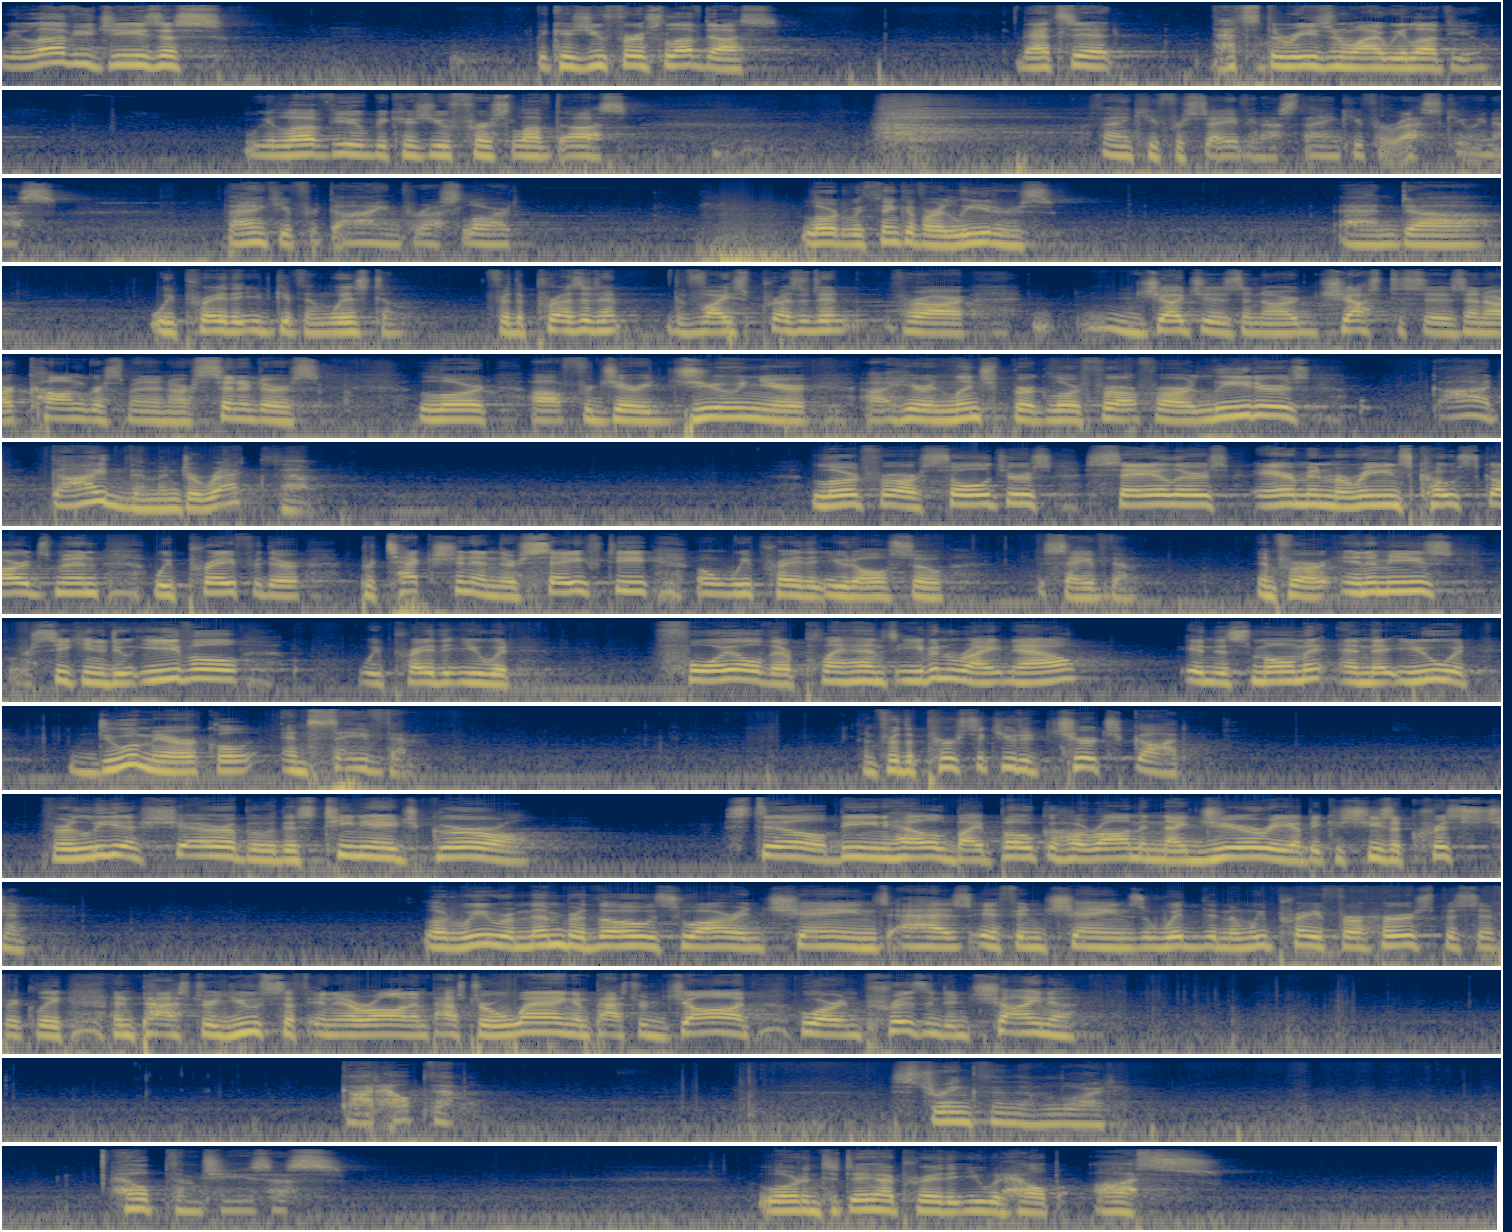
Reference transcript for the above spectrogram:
We love you, Jesus, because you first loved us. That's it. That's the reason why we love you. We love you because you first loved us. Thank you for saving us. Thank you for rescuing us. Thank you for dying for us, Lord. Lord, we think of our leaders and uh, we pray that you'd give them wisdom for the president, the vice president, for our judges and our justices and our congressmen and our senators. Lord, uh, for Jerry Jr. Uh, here in Lynchburg, Lord, for our, for our leaders, God, guide them and direct them. Lord, for our soldiers, sailors, airmen, marines, coast guardsmen, we pray for their protection and their safety. Oh, we pray that you'd also save them. And for our enemies who are seeking to do evil, we pray that you would foil their plans even right now in this moment and that you would do a miracle and save them. And for the persecuted church, God, for Leah Sharibu, this teenage girl, still being held by Boko Haram in Nigeria because she's a Christian. Lord, we remember those who are in chains as if in chains with them, and we pray for her specifically, and Pastor Yusuf in Iran, and Pastor Wang, and Pastor John, who are imprisoned in China. God, help them. Strengthen them, Lord. Help them, Jesus. Lord, and today I pray that you would help us,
